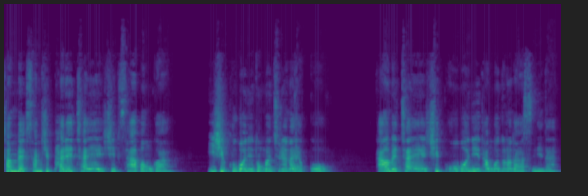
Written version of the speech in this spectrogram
1138회차에 14번과 29번이 동반 출연하였고 다음 회차에 15번이 당번으로 나왔습니다.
